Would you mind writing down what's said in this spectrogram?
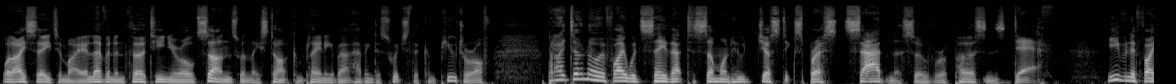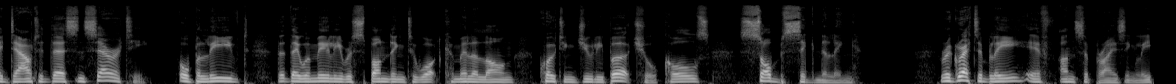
what I say to my 11 and 13 year old sons when they start complaining about having to switch the computer off. But I don't know if I would say that to someone who just expressed sadness over a person's death, even if I doubted their sincerity, or believed that they were merely responding to what Camilla Long, quoting Julie Burchill, calls sob signalling. Regrettably, if unsurprisingly,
